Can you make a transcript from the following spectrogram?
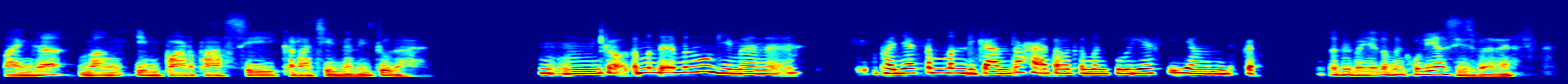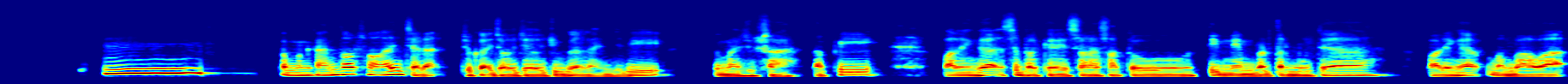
Paling nggak mengimpartasi kerajinan itulah. Mm-mm. Kalau teman-temanmu gimana? Banyak teman di kantor atau teman kuliah sih yang deket? Lebih banyak teman kuliah sih sebenarnya. Hmm. Teman kantor soalnya jarak juga jauh-jauh juga kan, jadi lumayan susah. Tapi paling nggak sebagai salah satu tim member termuda, paling nggak membawa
